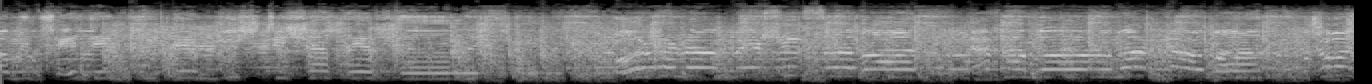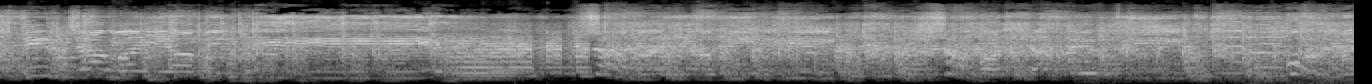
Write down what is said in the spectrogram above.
আমি চেটে কুটে মিষ্টি সাথে দই ওরা বেশি খাবার সাথে কি বলবে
